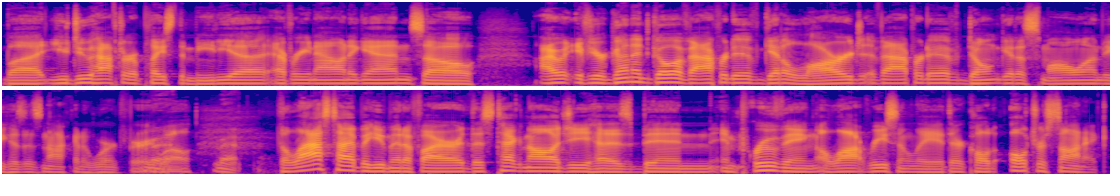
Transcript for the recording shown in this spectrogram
but you do have to replace the media every now and again. So I would, if you're gonna go evaporative, get a large evaporative. Don't get a small one because it's not gonna work very Right, well. Right. The last type of humidifier, this technology has been improving a lot recently. They're called ultrasonic.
